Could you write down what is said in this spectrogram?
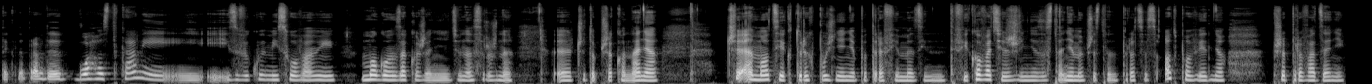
tak naprawdę błahostkami i, i zwykłymi słowami mogą zakorzenić w nas różne, e, czy to przekonania, czy emocje, których później nie potrafimy zidentyfikować, jeżeli nie zostaniemy przez ten proces odpowiednio przeprowadzeni.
